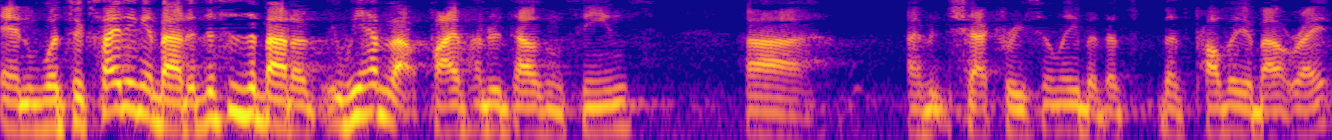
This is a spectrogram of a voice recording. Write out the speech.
And What's exciting about it, this is about a, we have about 500,000 scenes. Uh, I haven't checked recently, but that's that's probably about right.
